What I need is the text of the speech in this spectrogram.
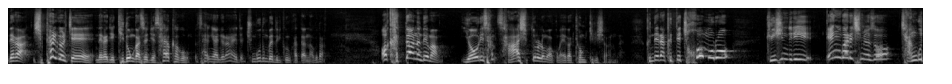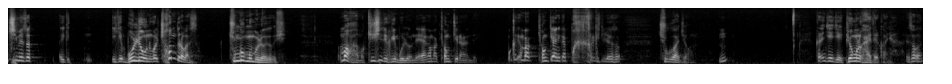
내가 18개월째 내가 이제 기동 가서 이제 사역하고 사역이 아니라 애들 중고등배들 이끌고 갔다 왔나 보다. 어 갔다 왔는데 막 열이 3, 40도를 넘어갔고 애가 경기를 시작하는 거야. 근데 난 그때 처음으로 귀신들이 깽과를 치면서 장구 치면서 이게 이게 몰려오는 걸 처음 들어봤어. 중공군 몰려오듯이. 뭐, 뭐 귀신들이 그게 몰려오는데 애가 막 경기를 하는데 뭐 그냥 막 경기하니까 팍 이렇게 들려서 죽어가죠. 응? 그래 이제 이제 병원을 가야 될 거냐. 그래서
